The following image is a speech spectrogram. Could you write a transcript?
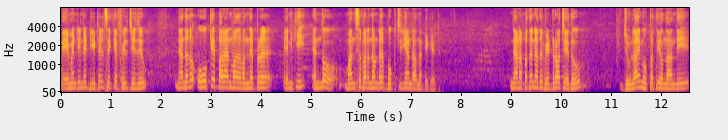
പേയ്മെന്റിന്റെ ഡീറ്റെയിൽസ് ഒക്കെ ഫിൽ ചെയ്തു. ഞാനത് ഓക്കെ പറയാൻ വന്നപ്പോൾ എനിക്ക് എന്തോ മനസ്സ് പറയുന്നുണ്ട് ബുക്ക് ചെയ്യേണ്ടാന്ന ടിക്കറ്റ് ഞാനപ്പോൾ തന്നെ അത് വിഡ്രോ ചെയ്തു. ജൂലൈ മുപ്പത്തി ഒന്നാം തീയതി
